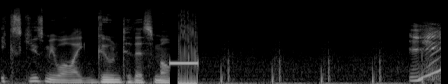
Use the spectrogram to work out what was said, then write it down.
Excuse me while I goon to this moment. Yeah.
